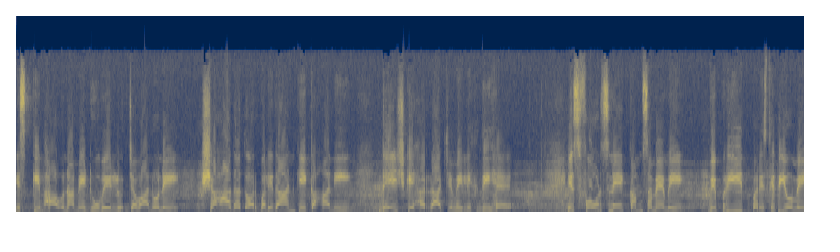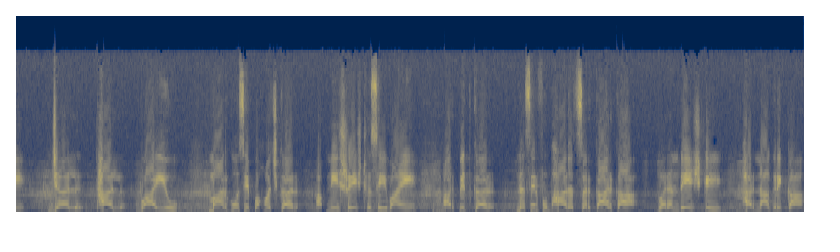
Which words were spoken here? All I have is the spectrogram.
इसकी भावना में डूबे जवानों ने शहादत और बलिदान की कहानी देश के हर राज्य में लिख दी है। इस फोर्स ने कम समय में विपरीत परिस्थितियों में जल, थल, वायु मार्गों से पहुंचकर अपनी श्रेष्ठ सेवाएँ अर्पित कर न सिर्फ़ भारत सरकार का, वरन देश के हर नागरिक का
